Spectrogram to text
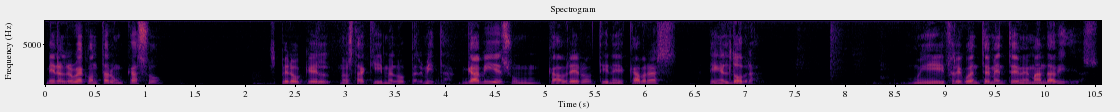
Mira, les voy a contar un caso, espero que él no está aquí y me lo permita. Gaby es un cabrero, tiene cabras en el Dobra, muy frecuentemente me manda vídeos.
